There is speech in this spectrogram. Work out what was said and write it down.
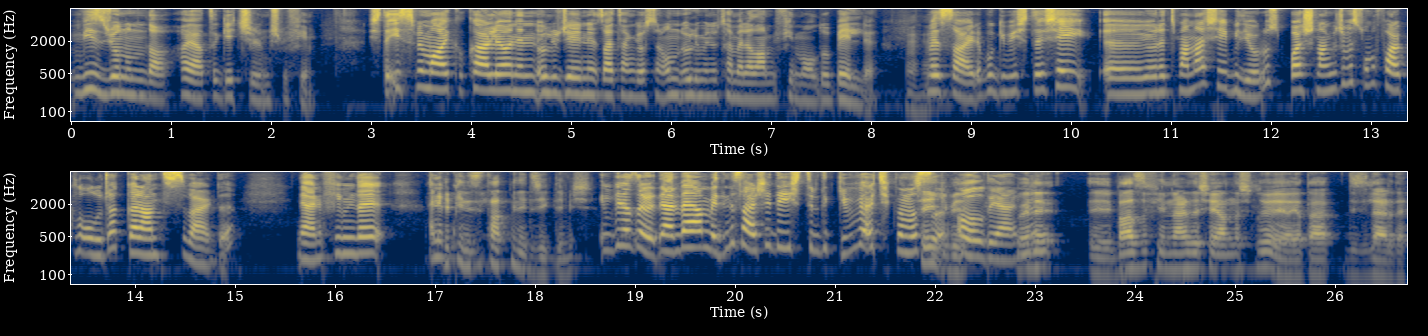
vizyonunda hayata geçirilmiş bir film. İşte ismi Michael Corleone'nin öleceğini zaten gösteren, onun ölümünü temel alan bir film olduğu belli. Vesaire. Bu gibi işte şey e, yönetmenden şey biliyoruz. Başlangıcı ve sonu farklı olacak garantisi verdi. Yani filmde hani Hepinizi tatmin edecek demiş. biraz evet yani beğenmediğiniz her şeyi değiştirdik gibi bir açıklaması Şey gibi, oldu yani. Böyle e, bazı filmlerde şey anlaşılıyor ya ya da dizilerde.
